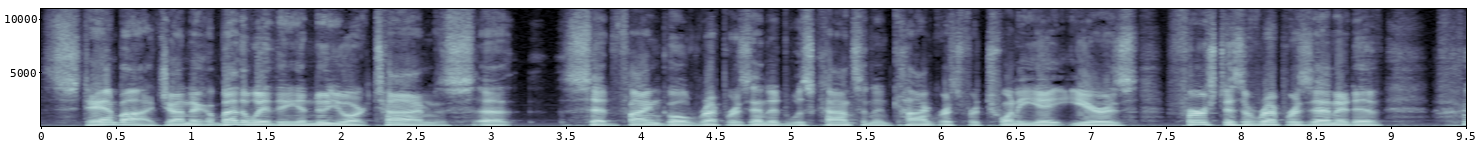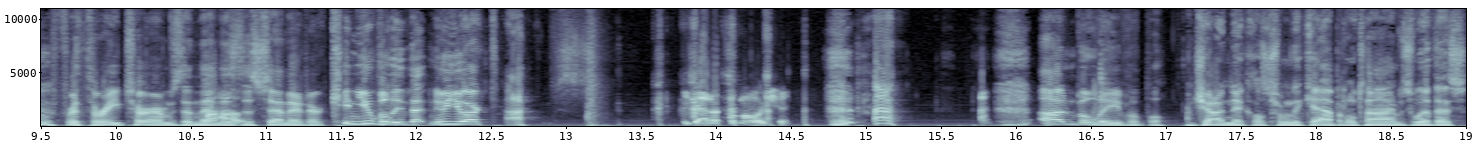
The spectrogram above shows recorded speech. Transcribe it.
Stand by, John Nichol. By the way, the New York Times uh, said Feingold represented Wisconsin in Congress for 28 years, first as a representative for three terms and then oh. as a senator. Can you believe that? New York Times. He got a promotion. Unbelievable. John Nichols from the Capital Times with us.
